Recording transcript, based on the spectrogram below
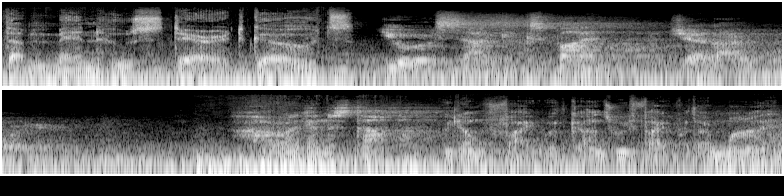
The Men Who Stare at Goats. You're a psychic spy, a Jedi warrior. How are we gonna stop him? We don't fight with guns, we fight with our mind.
